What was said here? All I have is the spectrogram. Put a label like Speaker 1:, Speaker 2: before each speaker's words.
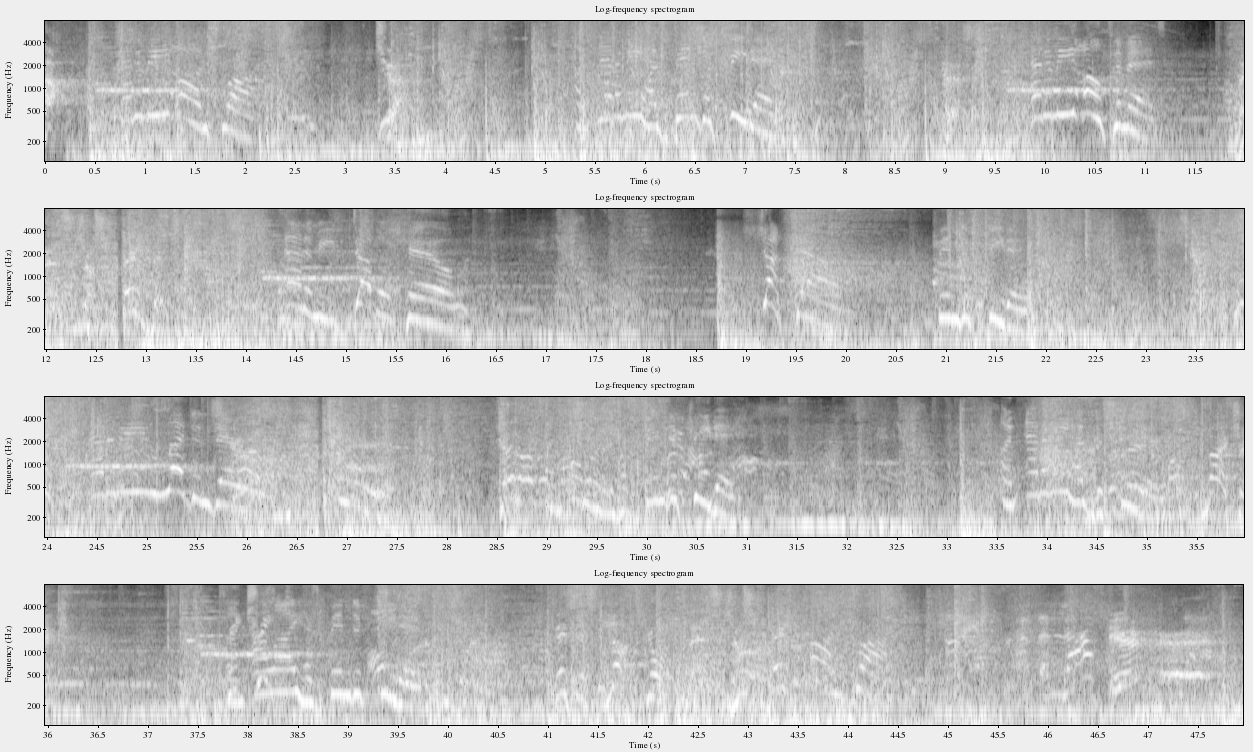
Speaker 1: Enemy onslaught. An enemy has been defeated. Enemy ultimate.
Speaker 2: Let's just end this!
Speaker 1: Enemy double kill. Shut down. Been defeated. Defeated. An enemy has defeated.
Speaker 2: Magic!
Speaker 1: An ally has been defeated.
Speaker 2: This is not your... Just end
Speaker 1: Onslaught. Double kill.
